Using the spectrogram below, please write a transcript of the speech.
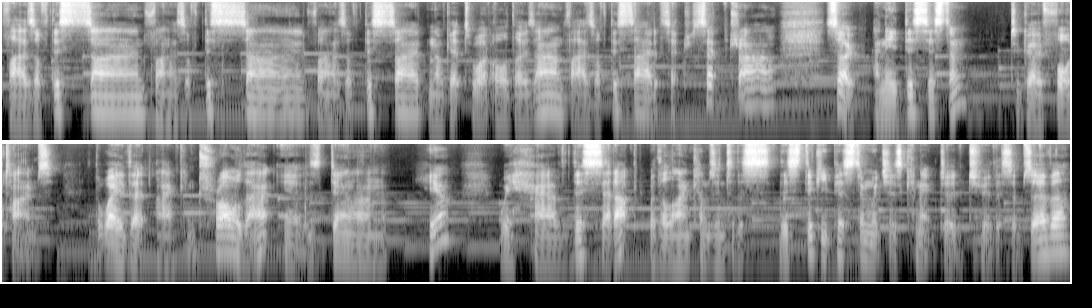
fires off this side, fires off this side, fires off this side, and I'll get to what all those are, fires off this side, etc, etc. So I need this system to go four times. The way that I control that is down here. We have this setup where the line comes into this, this sticky piston which is connected to this observer.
